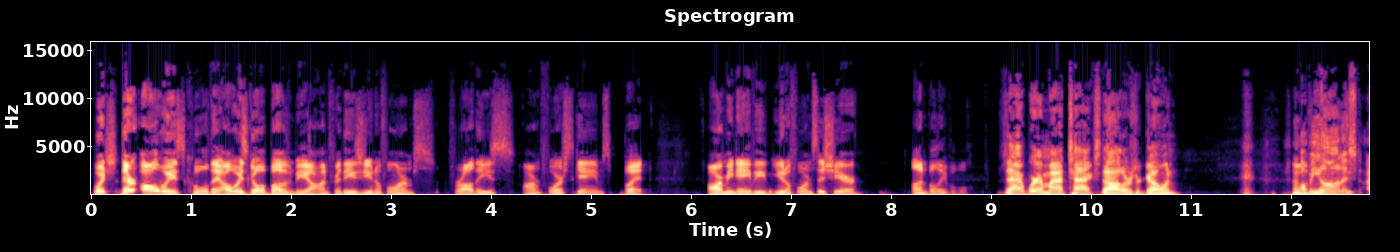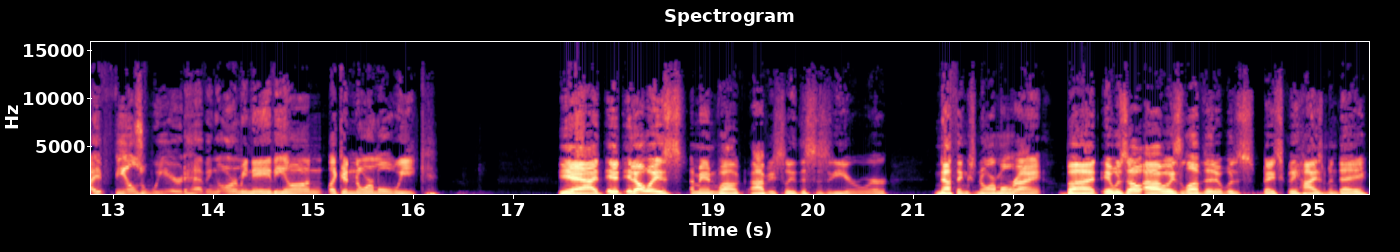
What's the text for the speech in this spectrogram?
Which they're always cool. They always go above and beyond for these uniforms for all these armed force games. But Army Navy uniforms this year, unbelievable. Is that where my tax dollars are going? I'll be honest. It feels weird having Army Navy on like a normal week. Yeah, it, it always. I mean, well, obviously, this is a year where nothing's normal, Right. But it was. oh, I always loved it. It was basically Heisman Day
